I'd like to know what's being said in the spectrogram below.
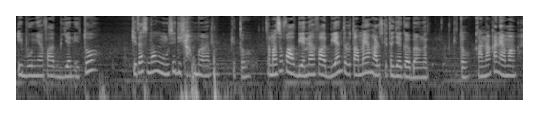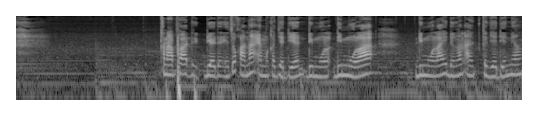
ibunya Fabian itu kita semua mengungsi di kamar gitu. Termasuk Fabian dan Fabian terutama yang harus kita jaga banget gitu. Karena kan emang kenapa dia dan itu? Karena emang kejadian dimula dimula dimulai dengan kejadian yang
